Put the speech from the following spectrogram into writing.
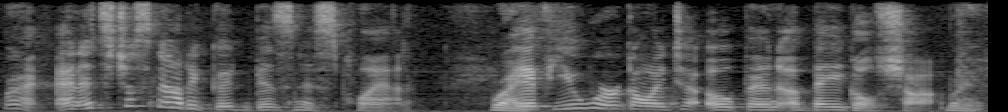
Right, and it's just not a good business plan. Right. If you were going to open a bagel shop, Right.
